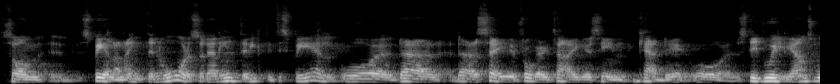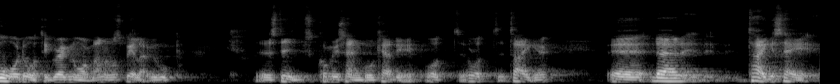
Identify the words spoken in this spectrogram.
Som eh, spelarna inte når så den är inte riktigt i spel. Och eh, där, där säger, frågar ju Tiger sin caddy och Steve Williams går då till Greg Norman och de spelar ihop. Steve kommer ju sen gå caddy åt, åt Tiger. Eh, där Tiger säger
